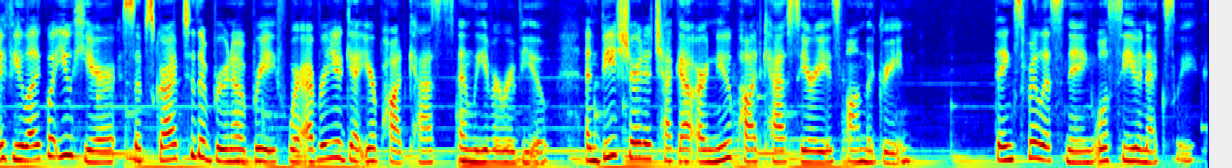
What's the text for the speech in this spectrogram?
If you like what you hear, subscribe to the Bruno Brief wherever you get your podcasts and leave a review. And be sure to check out our new podcast series on the green. Thanks for listening. We'll see you next week.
